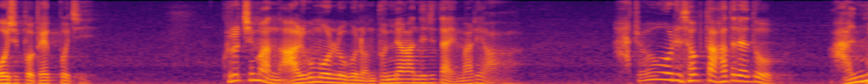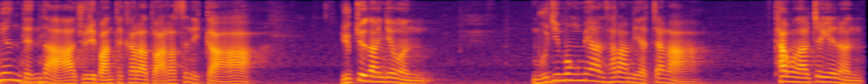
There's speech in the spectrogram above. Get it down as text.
50보 100보지. 그렇지만 알고 모르고는 분명한 일이다 이 말이야. 아주 어리석다 하더라도 알면 된다 주리반택하라도 알았으니까 육조 단경은 무지몽매한 사람이었잖아 타고날 적에는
